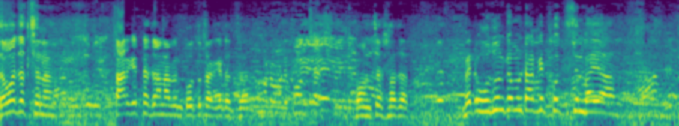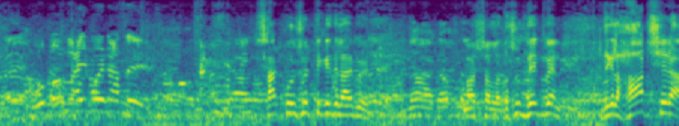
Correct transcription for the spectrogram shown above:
দেওয়া যাচ্ছে না? টার্গেটটা জানাবেন কত টার্গেট আছে? পঞ্চাশ। হাজার। ভাই ওজন কেমন টার্গেট করতেছেন ভাইয়া? লাইভ ওয়েট ষাট পঁয়ষট্টি। কেজি লাগবে মার্শাল্লাহ দর্শক দেখবেন যেগুলো হাট সেরা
